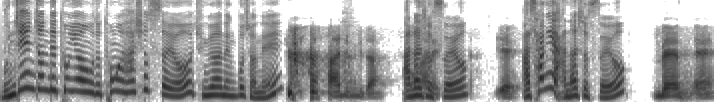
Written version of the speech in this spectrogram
문재인 전 대통령하고도 통화하셨어요? 중요한 행보 전에? 아닙니다. 안 하셨어요? 안 예. 아 상의 안 하셨어요? 네, 네.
